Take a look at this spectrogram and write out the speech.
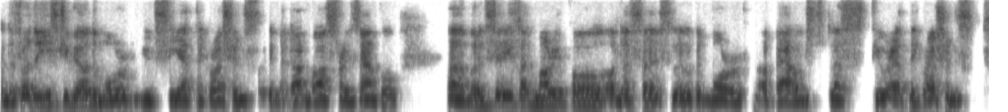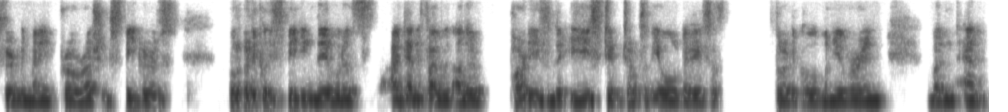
the further east you go, the more you see ethnic Russians in the Donbass, for example. Uh, but in cities like Mariupol, Odessa, it's a little bit more uh, balanced, less fewer ethnic Russians, certainly many pro-Russian speakers. Politically speaking, they would have identified with other parties in the east in terms of the old days of political maneuvering. But and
